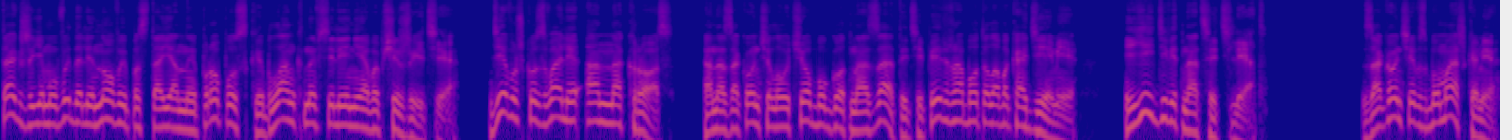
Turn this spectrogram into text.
Также ему выдали новый постоянный пропуск и бланк на вселение в общежитие. Девушку звали Анна Кросс. Она закончила учебу год назад и теперь работала в академии. И ей 19 лет. Закончив с бумажками,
